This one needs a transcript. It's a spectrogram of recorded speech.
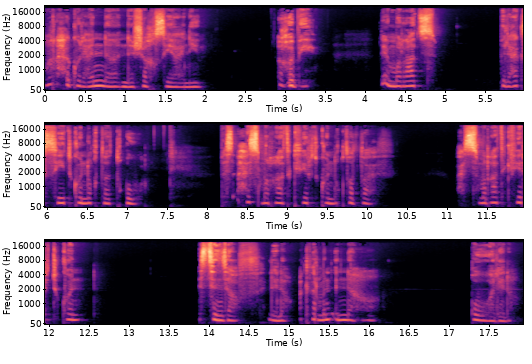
ما راح أقول عنه أنه شخص يعني غبي لأن مرات بالعكس هي تكون نقطة قوة. بس أحس مرات كثير تكون نقطة ضعف. وأحس مرات كثير تكون استنزاف لنا أكثر من إنها قوة لنا.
